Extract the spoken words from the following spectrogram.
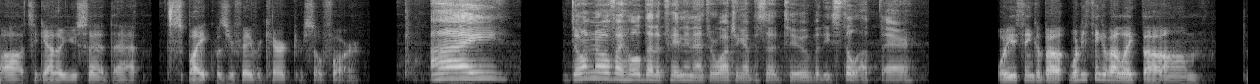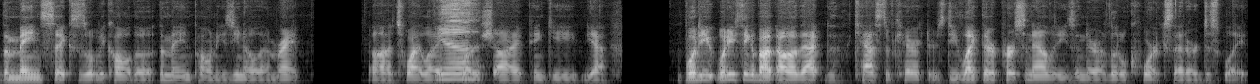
uh, together, you said that Spike was your favorite character so far. I don't know if I hold that opinion after watching episode two, but he's still up there. What do you think about what do you think about like the um the main six is what we call the the main ponies. You know them, right? Uh, Twilight, Yeah. Fluttershy, Pinkie. Yeah. What do you what do you think about uh, that cast of characters? Do you like their personalities and their little quirks that are displayed?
